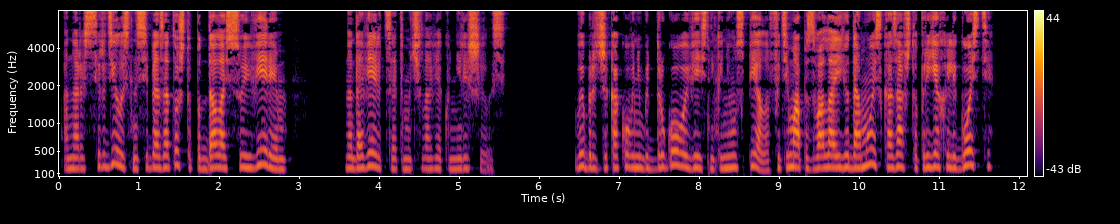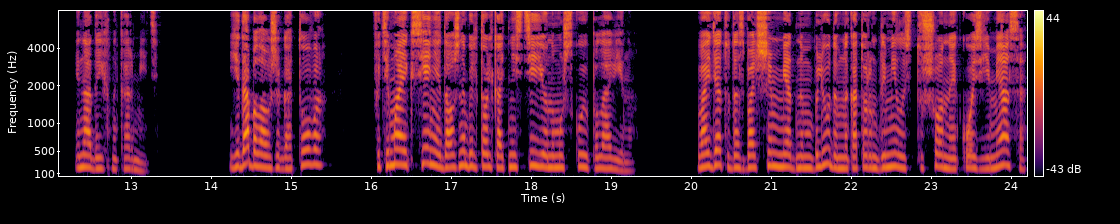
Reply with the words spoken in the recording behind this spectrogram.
Она рассердилась на себя за то, что поддалась суевериям, но довериться этому человеку не решилась. Выбрать же какого-нибудь другого вестника не успела. Фатима позвала ее домой, сказав, что приехали гости, и надо их накормить. Еда была уже готова. Фатима и Ксения должны были только отнести ее на мужскую половину. Войдя туда с большим медным блюдом, на котором дымилось тушеное козье мясо,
